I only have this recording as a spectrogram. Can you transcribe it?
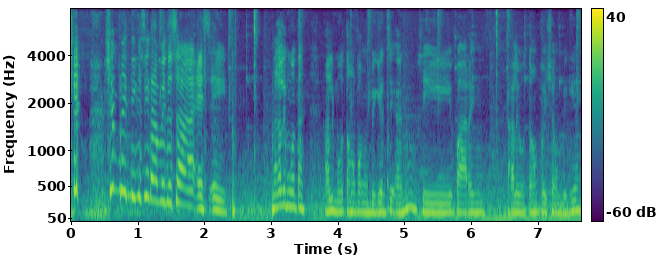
syempre hindi ko sinabi na sa SA. Nakalimutan, nakalimutan ko pang bigyan si ano, si paring, nakalimutan ko pa siyang bigyan.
